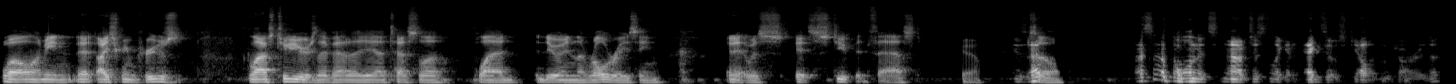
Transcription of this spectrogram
Well, I mean, at Ice Cream Cruise, the last two years they've had a, uh Tesla plaid doing the roll racing, and it was it's stupid fast. Yeah. Is that So that's not the one that's now just like an exoskeleton car, is it?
